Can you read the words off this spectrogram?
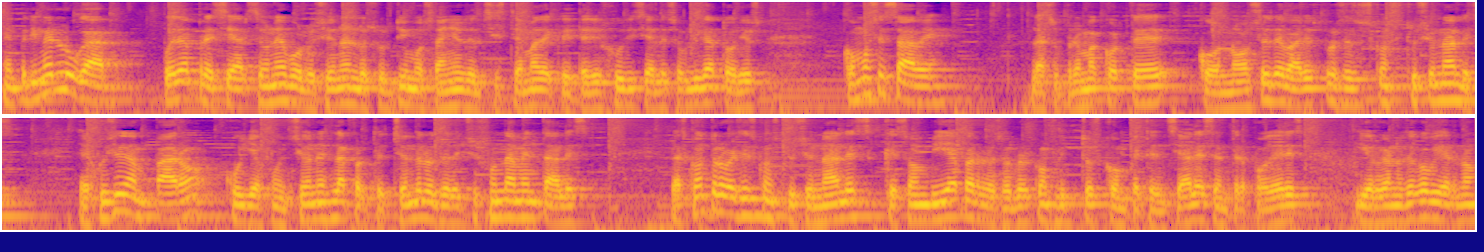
En primer lugar, puede apreciarse una evolución en los últimos años del sistema de criterios judiciales obligatorios. Como se sabe, la Suprema Corte conoce de varios procesos constitucionales. El juicio de amparo, cuya función es la protección de los derechos fundamentales, las controversias constitucionales, que son vía para resolver conflictos competenciales entre poderes y órganos de gobierno,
